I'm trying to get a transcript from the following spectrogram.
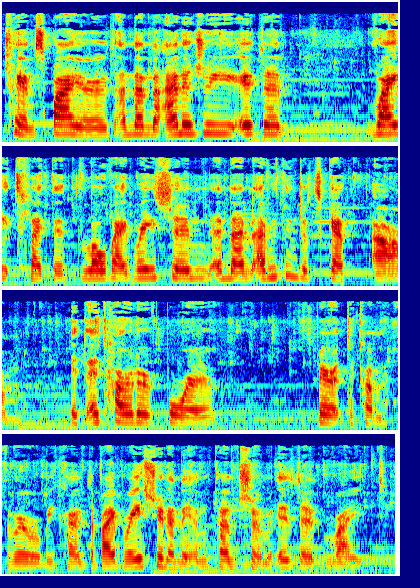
transpires, and then the energy isn't right, like the low vibration, and then everything just gets um, it, it's harder for spirit to come through because the vibration and the intention isn't right.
